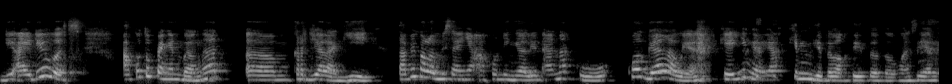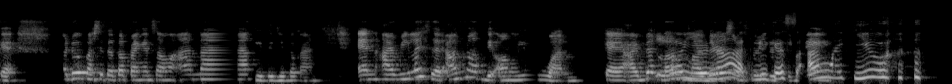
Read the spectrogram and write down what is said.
the idea was aku tuh pengen banget um, kerja lagi tapi kalau misalnya aku ninggalin anakku, kok galau ya? Kayaknya nggak yakin gitu waktu itu tuh. Masih yang kayak, aduh pasti tetap pengen sama anak, gitu-gitu kan. And I realized that I'm not the only one. Kayak I bet a lot of you're mothers not, because I'm like you.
